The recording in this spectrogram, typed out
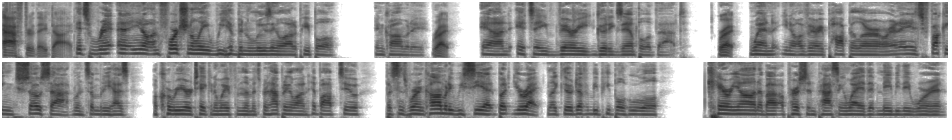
after they died. It's ra- and you know unfortunately we have been losing a lot of people in comedy right. and it's a very good example of that. Right. when you know a very popular or and it's fucking so sad when somebody has a career taken away from them. It's been happening a lot in hip hop too, but since we're in comedy, we see it. But you're right, like there'll definitely be people who will carry on about a person passing away that maybe they weren't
